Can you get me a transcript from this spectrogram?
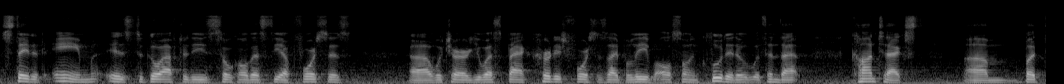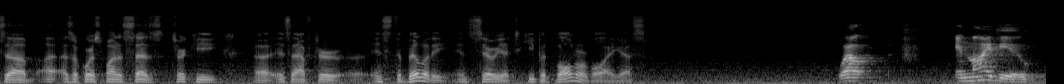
stated aim is to go after these so-called SDF forces uh, which are U.S.-backed Kurdish forces, I believe, also included within that context. Um, but uh, as a correspondent says, Turkey uh, is after uh, instability in Syria to keep it vulnerable, I guess. Well, in my view,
